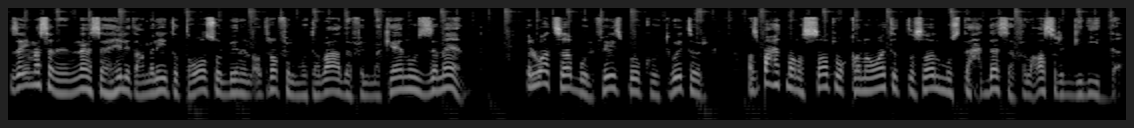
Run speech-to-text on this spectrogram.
زي مثلا إنها سهلت عملية التواصل بين الأطراف المتباعدة في المكان والزمان. الواتساب والفيسبوك وتويتر أصبحت منصات وقنوات اتصال مستحدثة في العصر الجديد ده.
